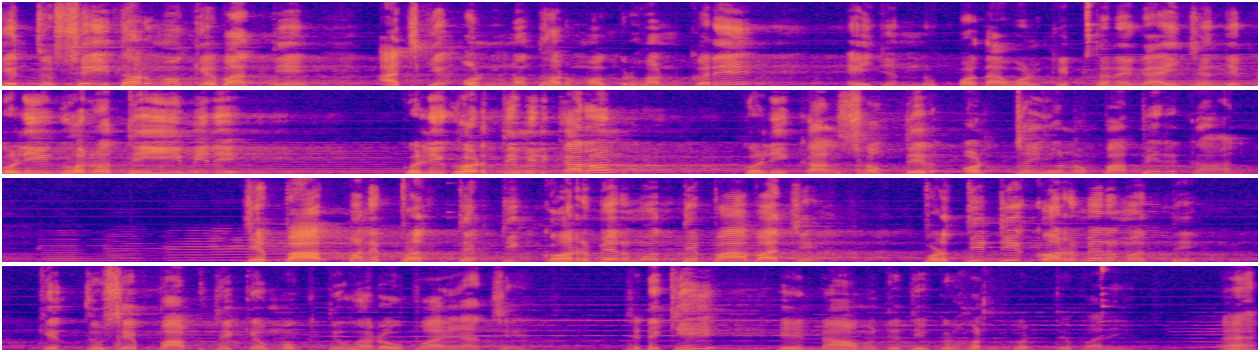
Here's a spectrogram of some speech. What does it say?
কিন্তু সেই ধর্মকে বাদ দিয়ে আজকে অন্য ধর্ম গ্রহণ করে এই জন্য পদাবল কীর্তনে গাইছেন যে কলি ঘোর তিমিরে। কলিঘোর তিমির কারণ? কলিকাল শব্দের অর্থই হলো পাপের কাল। যে পাপ মানে প্রত্যেকটি কর্মের মধ্যে পাপ আছে, প্রতিটি কর্মের মধ্যে। কিন্তু সে পাপ থেকে মুক্তি হওয়ার উপায় আছে। সেটা কি? এই নাম যদি গ্রহণ করতে পারি। হ্যাঁ?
